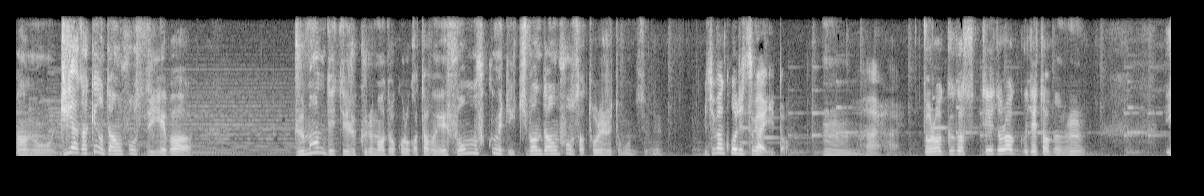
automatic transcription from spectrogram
あのリアだけのダウンフォースで言えばルマン出てる車どころか多分 F1 も含めて一番ダウンフォースは取れると思うんですよね。一番効率がいいと。うん。はいはい。ドラッグが低ドラッグで多分い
